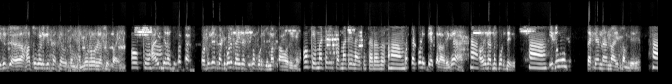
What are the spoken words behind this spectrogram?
ಇದಕ್ಕೆ ಹಸುಗಳಿಗೆ ಖರ್ಚಾಗುತ್ತೆ ಮೂರುವರೆ ಲಕ್ಷ ರೂಪಾಯಿ. ಓಕೆ ಐದು ಲಕ್ಷ ರೂಪಾಯಿ ಕ- ಒಟ್ಟಿಗೆ ಕಟ್ಕೊಳ್ಳಿಕ್ಕೆ ಐದು ಲಕ್ಷ ರೂಪಾಯಿ ಕೊಡ್ತೀವಿ ಮತ್ತೆ ನಾವು ಅವರಿಗೆ. ಓಕೆ ಮಟೀರಿಯಲ್ ಮಟೀರಿಯಲ್ ಆಯ್ತು ಸರ್ ಅದು ಹಾ. ಮತ್ತೆ ಬೇಕಲ್ಲ ಅವರಿಗೆ? ಹಾಂ. ಅವ್ರಿಗೆ ಅದನ್ನ ಕೊಡ್ತೀವಿ. ಹಾಂ. ಇದು ಸೆಕೆಂಡ್ ಅನ್ನ ಆಯ್ತು ನಮ್ದಿದೆ ಹಾ.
